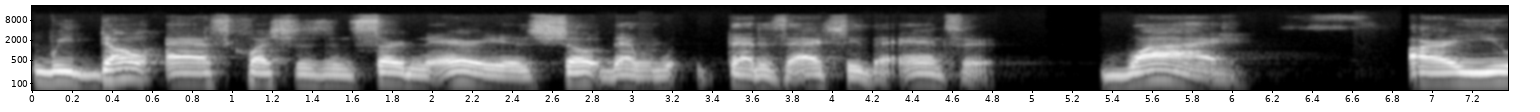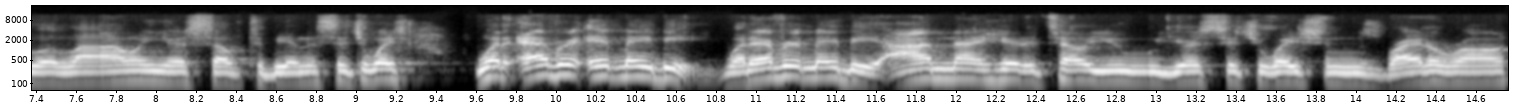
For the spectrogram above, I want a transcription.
we don't ask questions in certain areas show that that is actually the answer. Why are you allowing yourself to be in the situation? Whatever it may be, whatever it may be. I'm not here to tell you your situation's right or wrong.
